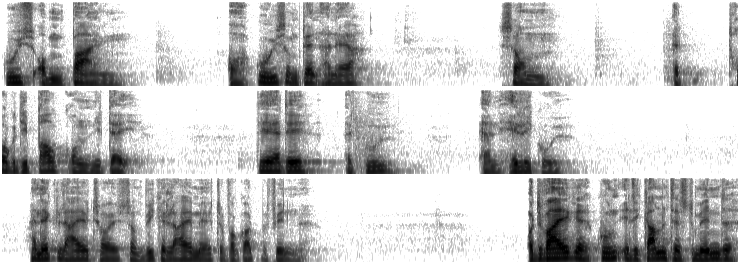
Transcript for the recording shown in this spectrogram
Guds åbenbaring, og Gud som den han er, som er trukket i baggrunden i dag. Det er det, at Gud er en hellig Gud. Han er ikke legetøj, som vi kan lege med efter for godt befindende. Og det var ikke kun i det gamle testamente,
